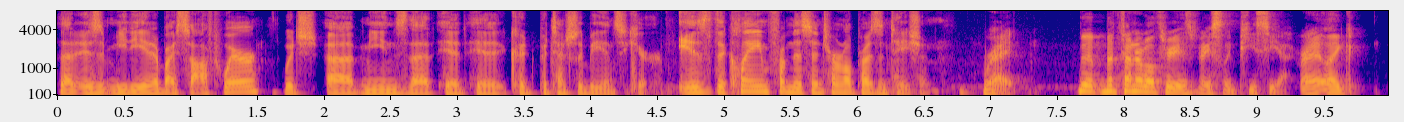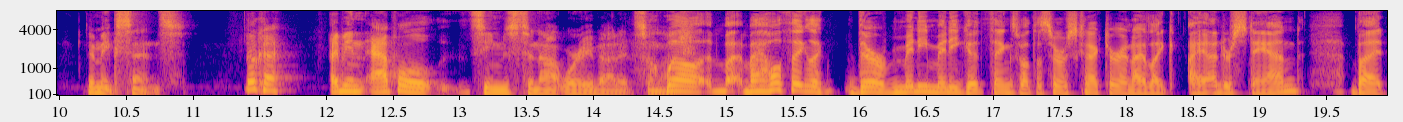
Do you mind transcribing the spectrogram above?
that isn't mediated by software, which uh, means that it, it could potentially be insecure. Is the claim from this internal presentation? right? But but Thunderbolt three is basically PCI, right? Like that makes sense. Okay. I mean, Apple seems to not worry about it so much. Well, my, whole thing, like, there are many, many good things about the Surface Connector, and I like, I understand, but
